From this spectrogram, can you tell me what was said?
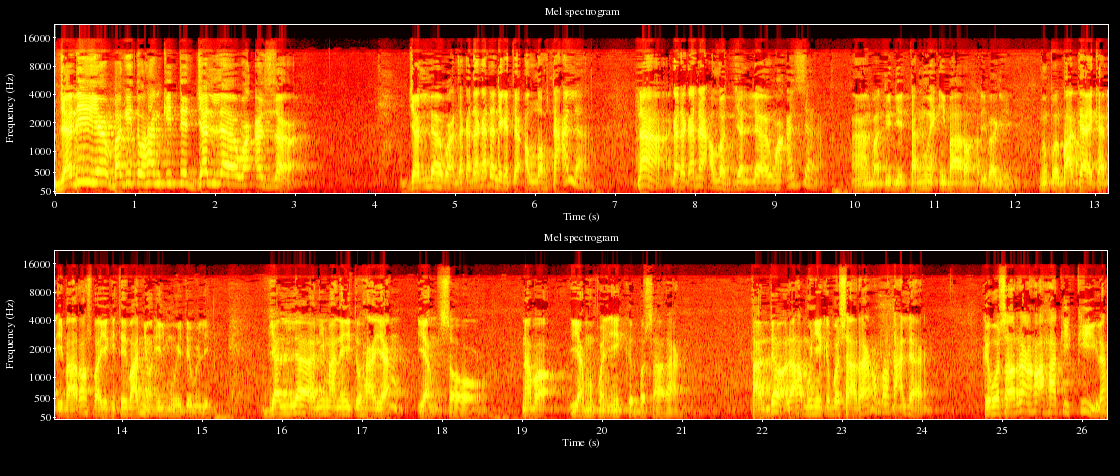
Jadi yang bagi Tuhan kita Jalla wa Azza. Jalla wa Azza. Kadang-kadang dia kata Allah Ta'ala. Nah, kadang-kadang Allah Jalla wa Azza. Ha, sebab tu dia tanwin ibarah dia bagi. Mempelbagaikan ibarah supaya kita banyak ilmu kita boleh. Jalla ni maknanya Tuhan yang yang besar. Nampak? Yang mempunyai kebesaran. Tak ada lah mempunyai kebesaran Allah Ta'ala. Kebesaran hak hakiki lah.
